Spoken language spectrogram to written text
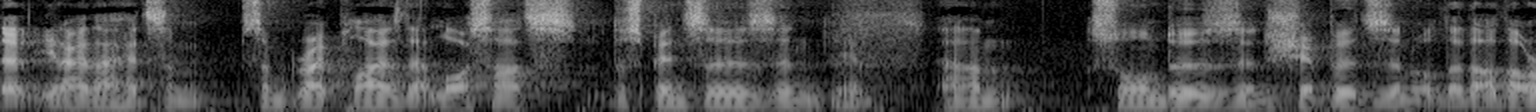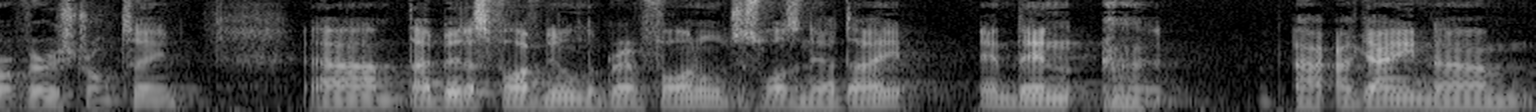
uh, you know, they had some some great players. That Lysarts, the Spencers, and Yep. um, Saunders and Shepherds, and all that. They, they were a very strong team. Um, they beat us 5 0 in the grand final, just wasn't our day. And then uh, again, um,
